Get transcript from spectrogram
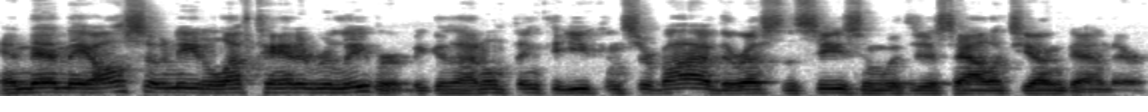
And then they also need a left-handed reliever because I don't think that you can survive the rest of the season with just Alex Young down there.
